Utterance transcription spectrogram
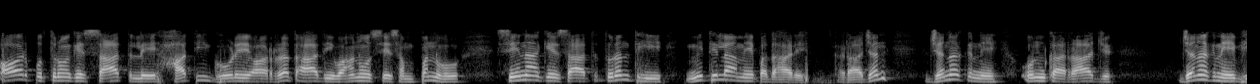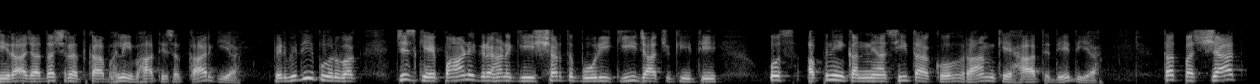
और पुत्रों के साथ ले हाथी, घोड़े और रथ आदि वाहनों से संपन्न हो सेना के साथ तुरंत ही मिथिला में पधारे। राजन जनक ने उनका राज, जनक ने भी राजा दशरथ का भली भांति सत्कार किया। फिर विधि पूर्वक जिसके पाणी ग्रहण की शर्त पूरी की जा चुकी थी, उस अपनी कन्या सीता को राम के हाथ दे दिया। तत्पश्चात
